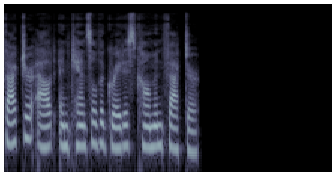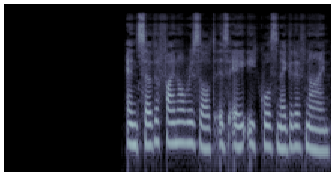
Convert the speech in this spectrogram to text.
Factor out and cancel the greatest common factor. And so the final result is a equals negative 9.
